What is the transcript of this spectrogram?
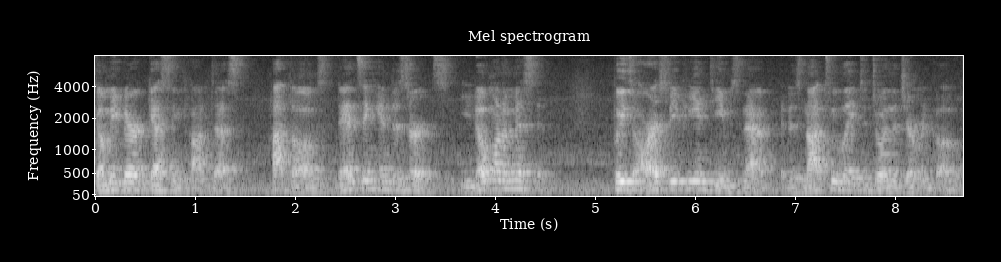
gummy bear guessing contest, hot dogs, dancing, and desserts. You don't want to miss it. Please RSVP and Team Snap. It is not too late to join the German Club.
